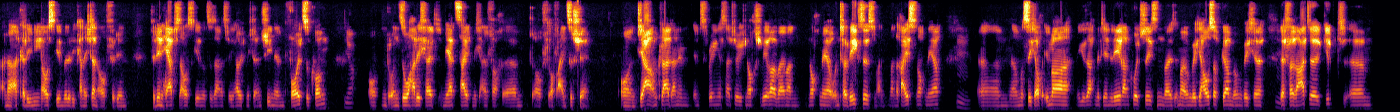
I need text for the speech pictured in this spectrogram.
an der Akademie ausgeben würde, die kann ich dann auch für den, für den Herbst ausgeben sozusagen. Deswegen habe ich mich dann entschieden, im Fall zu kommen. Ja. Und, und so hatte ich halt mehr Zeit, mich einfach ähm, darauf, darauf einzustellen. Und ja, und klar, dann im, im Spring ist natürlich noch schwerer, weil man noch mehr unterwegs ist, man, man reist noch mehr. Hm. Ähm, man muss sich auch immer, wie gesagt, mit den Lehrern kurz schließen, weil es immer irgendwelche Hausaufgaben, irgendwelche hm. Referate gibt, ähm,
